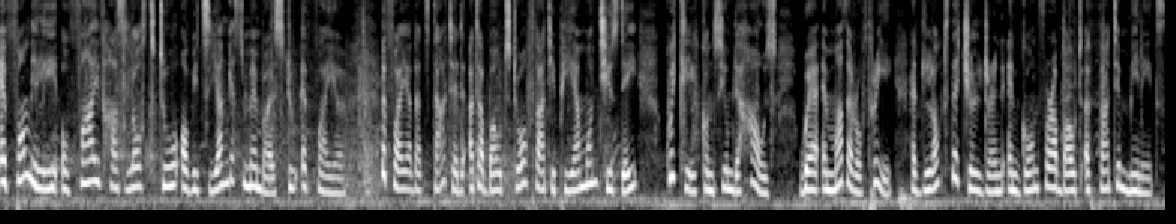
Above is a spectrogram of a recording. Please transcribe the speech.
A family of five has lost two of its youngest members to a fire. The fire that started at about 12:30 p.m. on Tuesday quickly consumed a house where a mother of three had locked the children and gone for about a 30 minutes.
